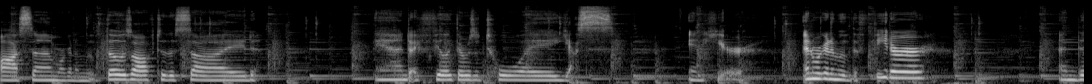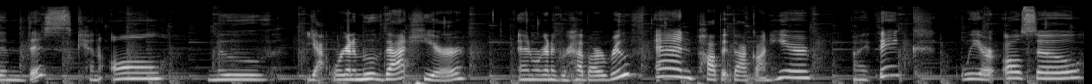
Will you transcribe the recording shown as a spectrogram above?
Awesome. We're to move those off to the side. And I feel like there was a toy, yes, in here. And we're to move the feeder. And then this can all move. Yeah, we're to move that here. And we're to grab our roof and pop it back on here. I think we are also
